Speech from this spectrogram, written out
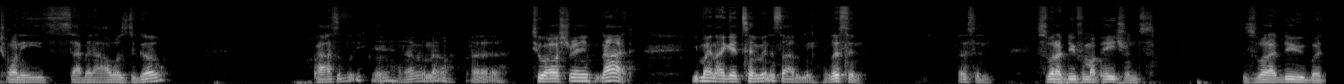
27 hours to go. Possibly. Yeah, I don't know. Uh, two hour stream? Not. You might not get 10 minutes out of me. Listen, listen. This is what I do for my patrons. This is what I do, but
